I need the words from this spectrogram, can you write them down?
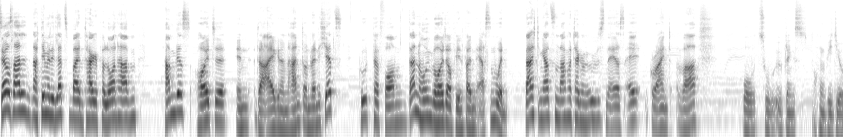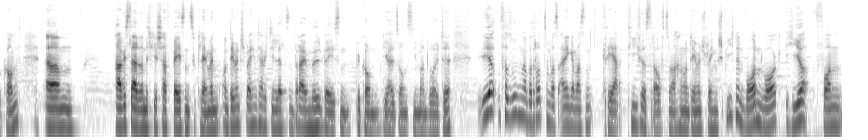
Servus alle, nachdem wir die letzten beiden Tage verloren haben, haben wir es heute in der eigenen Hand. Und wenn ich jetzt gut performe, dann holen wir heute auf jeden Fall den ersten Win. Da ich den ganzen Nachmittag im übelsten ASL-Grind war, wozu übrigens noch ein Video kommt, ähm, habe ich es leider nicht geschafft, Basen zu claimen. Und dementsprechend habe ich die letzten drei Müllbasen bekommen, die halt sonst niemand wollte. Wir versuchen aber trotzdem was einigermaßen Kreatives drauf zu machen. Und dementsprechend spiele ich einen Warden Walk hier von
